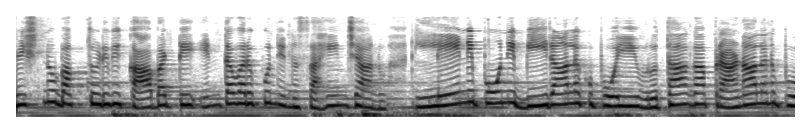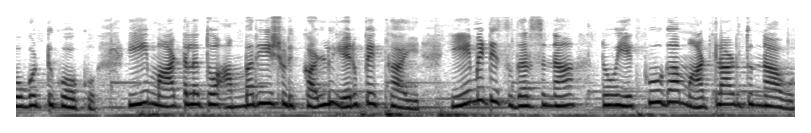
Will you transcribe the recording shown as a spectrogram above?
విష్ణు భక్తుడివి కాబట్టి ఇంతవరకు నిన్ను సహించాను. లేనిపోని బీరాలకు పోయి వృథాగా ప్రాణాలను పోగొట్టుకోకు. ఈ మాటలతో అంబరీషుడి కళ్ళు ఎరుపెక్కాయి. ఏమిటి సుదర్శన? నువ్వు ఎక్కువగా మాట్లాడుతున్నావు.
